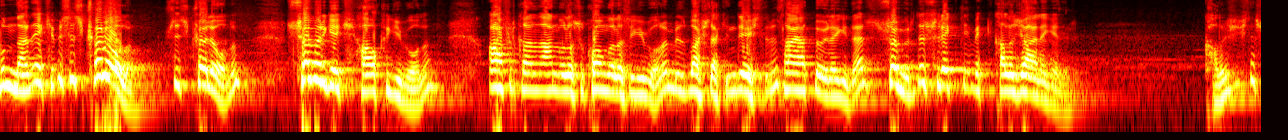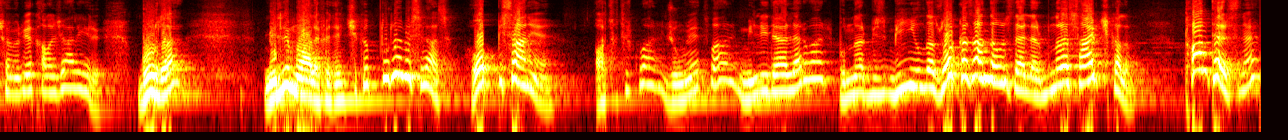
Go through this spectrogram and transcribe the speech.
Bunların ekibi siz köle olun. Siz köle olun. Sömürge halkı gibi olun. Afrika'nın Angolası, Kongolası gibi olun. Biz baştakini değiştiririz. Hayat böyle gider. Sömürü sürekli ve kalıcı hale gelir. Kalıcı işte sömürge kalıcı hale geliyor. Burada milli muhalefetin çıkıp dur demesi lazım. Hop bir saniye. Atatürk var, Cumhuriyet var, milli değerler var. Bunlar biz bin yılda zor kazandığımız değerler. Bunlara sahip çıkalım. Tam tersine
